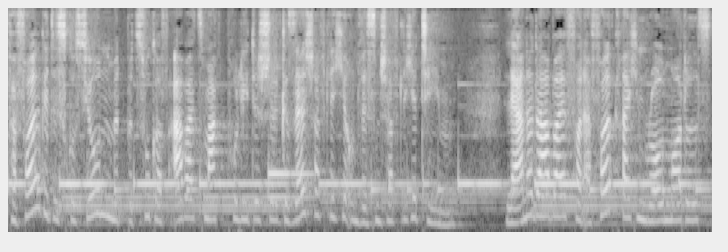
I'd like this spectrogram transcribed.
Verfolge Diskussionen mit Bezug auf arbeitsmarktpolitische, gesellschaftliche und wissenschaftliche Themen. Lerne dabei von erfolgreichen Role Models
